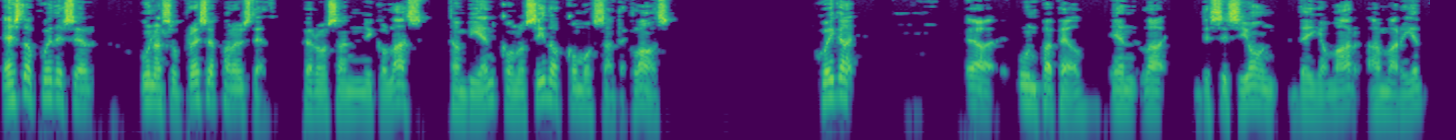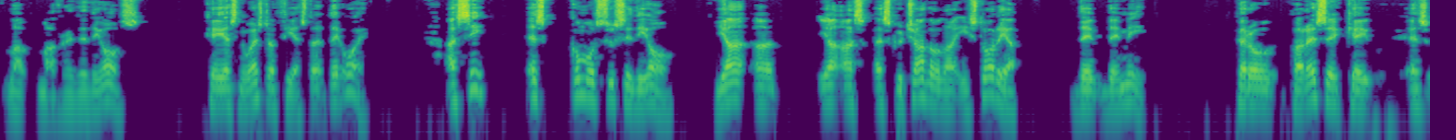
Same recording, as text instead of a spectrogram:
Esto puede ser una sorpresa para usted, pero San Nicolás, también conocido como Santa Claus, juega eh, un papel en la decisión de llamar a María la Madre de Dios, que es nuestra fiesta de hoy. Así es como sucedió. Ya, uh, ya has escuchado la historia de mí, pero parece que es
